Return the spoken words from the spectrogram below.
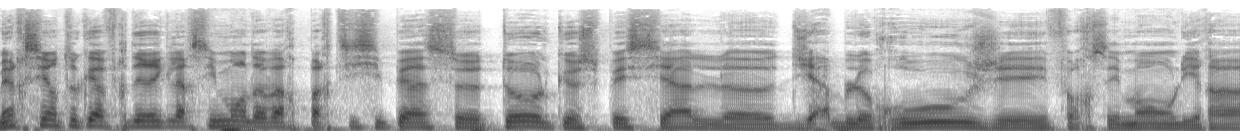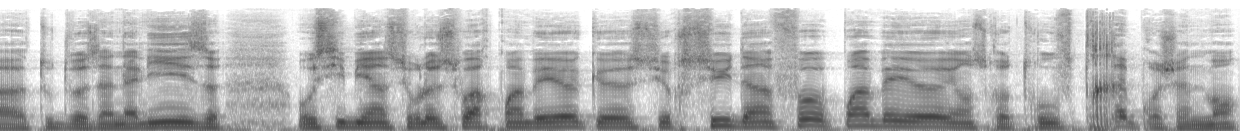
Merci en tout cas Frédéric Larsimon d'avoir participé à ce talk spécial euh, Diable Rouge et forcément on lira toutes vos analyses aussi bien sur le soir.be que sur sudinfo.be et on se retrouve très prochainement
